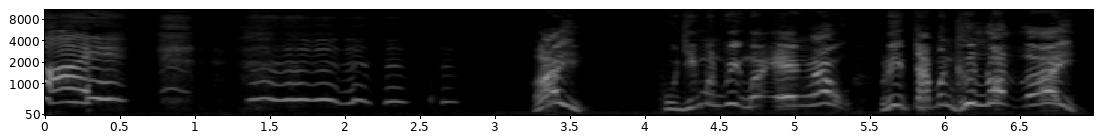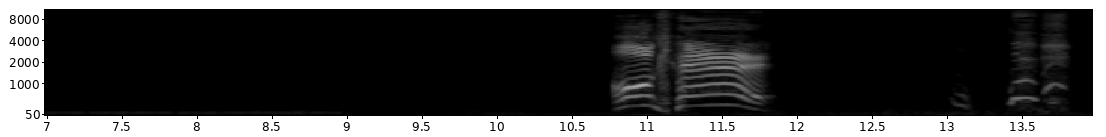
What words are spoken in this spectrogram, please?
ตาย เฮ้ย ผู้หญิงมันวิ่งมาเองแล้ว รีบจับมันขึ้นรถเลย โอเคป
